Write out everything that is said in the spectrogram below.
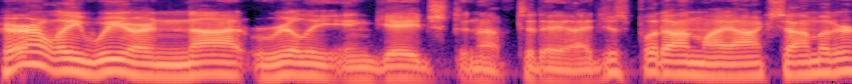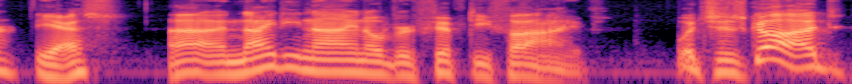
Apparently, we are not really engaged enough today. I just put on my oximeter, Yes. uh, 99 over 55, which is good.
